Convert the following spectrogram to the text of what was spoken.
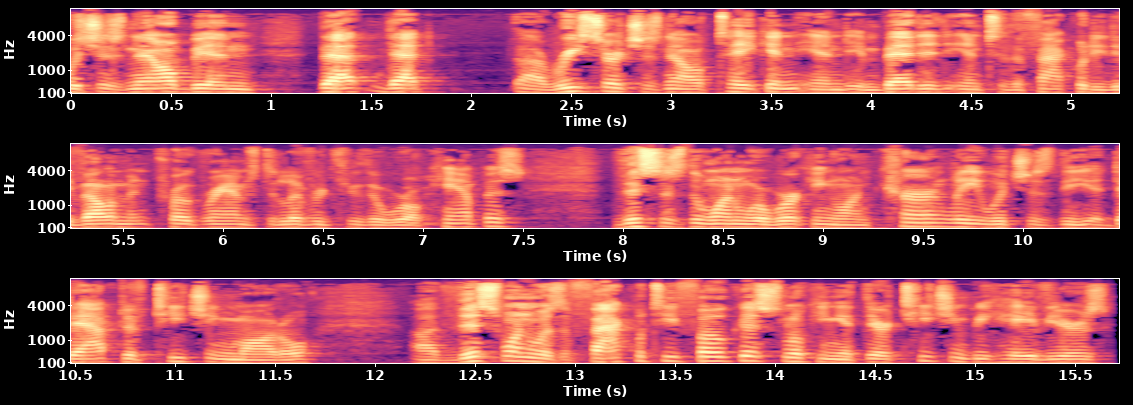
which has now been, that, that uh, research is now taken and embedded into the faculty development programs delivered through the World Campus. This is the one we're working on currently, which is the adaptive teaching model. Uh, this one was a faculty focus, looking at their teaching behaviors.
